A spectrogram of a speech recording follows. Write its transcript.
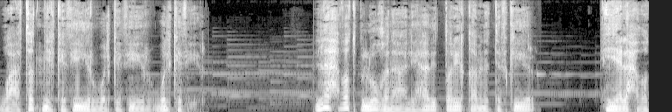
وأعطتني الكثير والكثير والكثير. لحظة بلوغنا لهذه الطريقة من التفكير هي لحظة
